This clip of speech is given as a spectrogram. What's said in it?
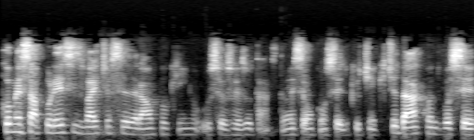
Começar por esses vai te acelerar um pouquinho os seus resultados. Então, esse é um conselho que eu tinha que te dar. Quando você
